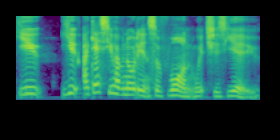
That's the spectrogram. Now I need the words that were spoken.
you, you, I guess you have an audience of one, which is you.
